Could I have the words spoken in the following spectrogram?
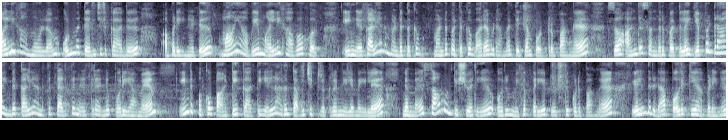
மல்லிகா மூலம் உண்மை தெரிஞ்சிருக்காது அப்படின்னுட்டு மாயாவே மல்லிகாவை இங்கே கல்யாண மண்டபத்துக்கு மண்டபத்துக்கு வரவிடாமல் திட்டம் போட்டிருப்பாங்க. ஸோ அந்த சந்தர்ப்பத்தில் எப்படிரா இந்த கல்யாணத்தை தடுத்து நிறுத்துறேன்னு புரியாமல் இந்த பக்கம் பாட்டி காத்தி எல்லாரும் தவிச்சிட்டு இருக்கிற நிலைமையில் நம்ம சாமுண்டீஸ்வரியை ஒரு மிகப்பெரிய ட்விஸ்ட் கொடுப்பாங்க. எழுந்துடுடா பொறுக்கி அப்படின்னு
